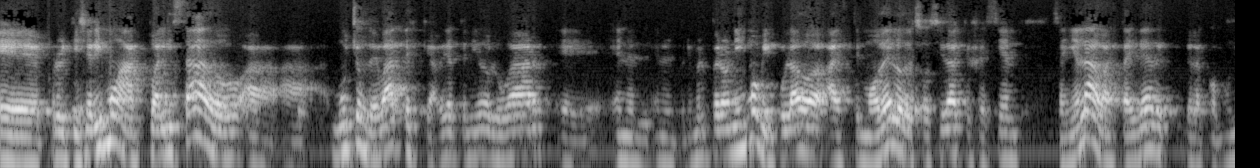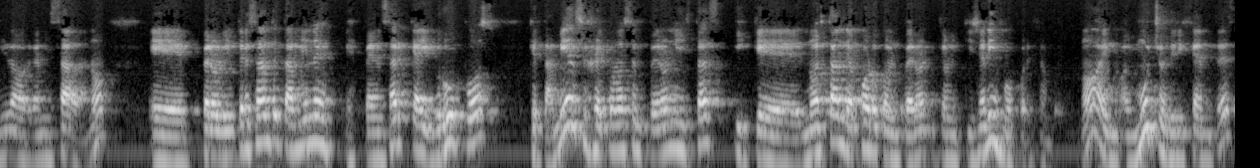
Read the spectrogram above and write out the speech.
Eh, pero el kirchnerismo ha actualizado a, muchos debates que había tenido lugar eh, en, el, primer peronismo vinculado a, este modelo de sociedad que recién señalaba, esta idea de, la comunidad organizada, ¿no? Eh, pero lo interesante también es, pensar que hay grupos que también se reconocen peronistas y que no están de acuerdo con el, con el kirchnerismo, por ejemplo, ¿no? Hay, hay muchos dirigentes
